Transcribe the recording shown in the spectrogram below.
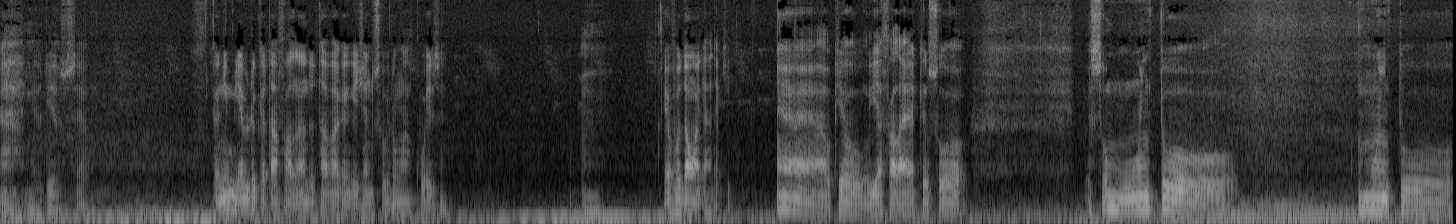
Ah, meu Deus do céu. Eu nem me lembro do que eu tava falando, eu tava gaguejando sobre alguma coisa. Hum. Eu vou dar uma olhada aqui. É, o que eu ia falar é que eu sou. Eu sou muito. Muito.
